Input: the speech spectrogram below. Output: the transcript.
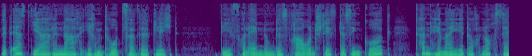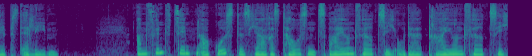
wird erst Jahre nach ihrem Tod verwirklicht. Die Vollendung des Frauenstiftes in Gurk kann Hemmer jedoch noch selbst erleben. Am 15. August des Jahres 1042 oder 43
